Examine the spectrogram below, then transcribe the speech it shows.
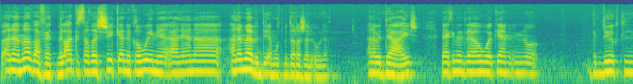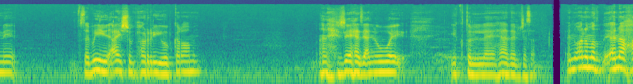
فأنا ما ضعفت. بالعكس هذا الشيء كان يقويني. يعني أنا أنا ما بدي أموت بالدرجة الأولى. أنا بدي أعيش. لكن إذا هو كان إنه بده يقتلني في سبيل أعيش بحرية وبكرامة أنا جاهز. يعني هو يقتل هذا الجسد. إنه أنا مض... أنا ح...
